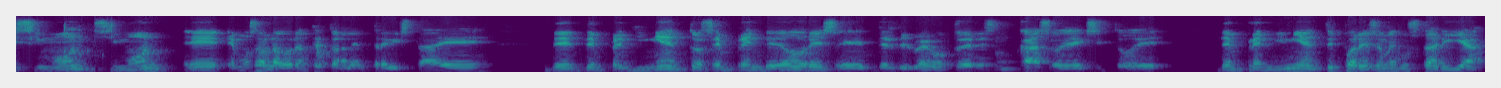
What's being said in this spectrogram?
Simón. Simón, hemos hablado durante toda la entrevista de de, emprendimientos, emprendedores. Eh, desde luego, tú eres un caso de éxito de, emprendimiento y por eso me gustaría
